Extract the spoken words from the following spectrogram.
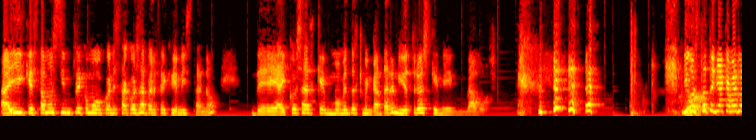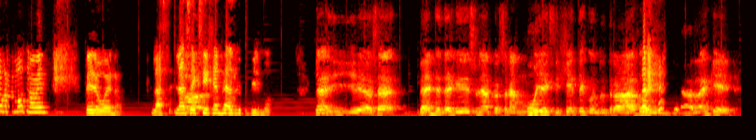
Ahí que estamos siempre como con esta cosa perfeccionista, ¿no? De hay cosas que, momentos que me encantaron y otros que me, vamos. Digo, esto tenía que haberlo grabado otra vez. Pero bueno, las, las Ah. exigencias de lo mismo. Claro, y, o sea, da a entender que eres una persona muy exigente con tu trabajo y la verdad que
